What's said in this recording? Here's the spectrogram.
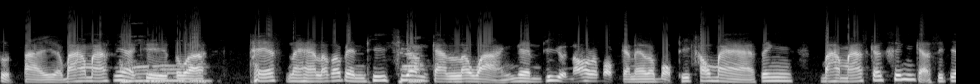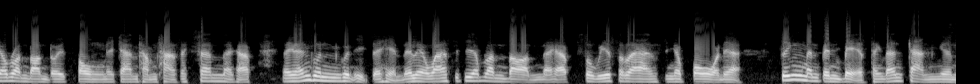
สุดไปแต่บาฮามาสเนี่ยคือตัว test นะฮะแล้วก็เป็นที่เชื่อมกันระหว่างเงินที่อยู่นอกระบบกันในระบบที่เข้ามา ซึ่งบาฮามาสก็ขึ้นกับ City of London โดยตรงในการทำ transaction นะครับดังนั้นคุณคุณอิกจะเห็นได้เลยว่า City of London นะครับสวิตเซอร์แลนด์สิงคโปร์เนี่ยซึ่งมันเป็น base ทางด้านการเงิน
